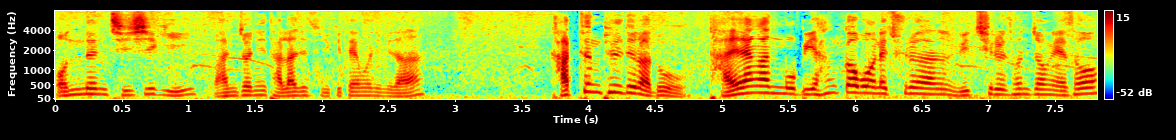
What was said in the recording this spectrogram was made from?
얻는 지식이 완전히 달라질 수 있기 때문입니다. 같은 필드라도 다양한 몹이 한꺼번에 출현하는 위치를 선정해서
